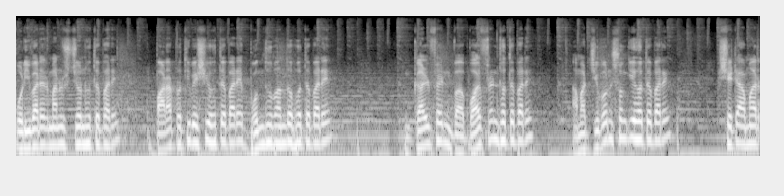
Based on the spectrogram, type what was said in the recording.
পরিবারের মানুষজন হতে পারে, পাড়া প্রতিবেশী হতে পারে বন্ধু বান্ধব হতে পারে গার্লফ্রেন্ড বা বয়ফ্রেন্ড হতে পারে, আমার জীবনসঙ্গী হতে পারে, সেটা আমার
